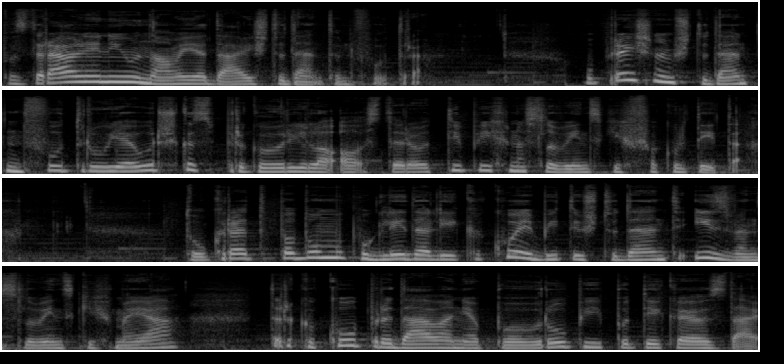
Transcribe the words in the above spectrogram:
Pozdravljeni v novi oddaji Študenten Futra. V prejšnjem Študenten Futru je Urška spregovorila o stereotipih na slovenskih fakultetah. Tokrat pa bomo pogledali, kako je biti študent izven slovenskih meja, ter kako predavanja po Evropi potekajo zdaj,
